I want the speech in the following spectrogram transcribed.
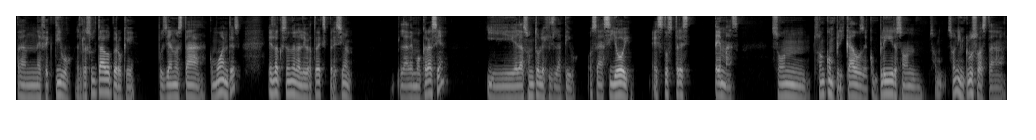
tan efectivo el resultado, pero que pues ya no está como antes, es la cuestión de la libertad de expresión, la democracia y el asunto legislativo. O sea, si hoy estos tres temas son, son complicados de cumplir, son, son, son incluso hasta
